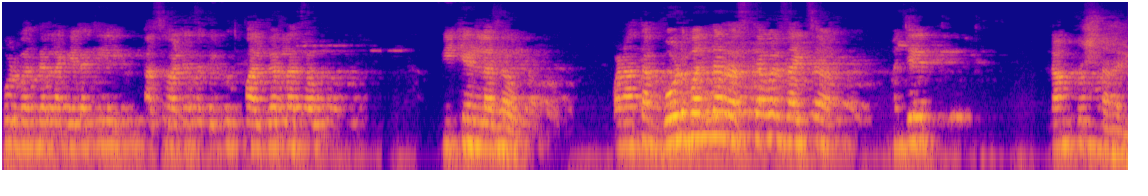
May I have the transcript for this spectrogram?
घोडबंदरला गेला की असं वाटायचं की पालघरला जाऊ विकेंडला जाऊ. पण आता घोडबंदर रस्त्यावर जायचं म्हणजे रामकृष्ण हरी.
